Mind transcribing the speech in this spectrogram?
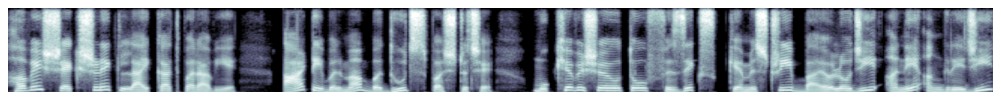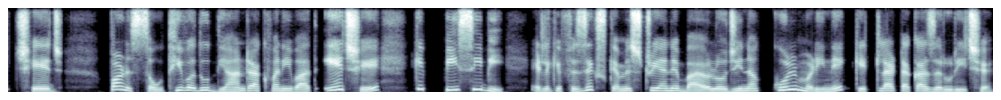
હવે શૈક્ષણિક લાયકાત પર આવીએ. આ ટેબલમાં બધું જ સ્પષ્ટ છે. મુખ્ય વિષયો તો ફિઝિક્સ, કેમિસ્ટ્રી, બાયોલોજી અને અંગ્રેજી છે જ. પણ સૌથી વધુ ધ્યાન રાખવાની વાત એ છે કે પીસીબી એટલે કે ફિઝિક્સ, કેમિસ્ટ્રી અને બાયોલોજીના કુલ મળીને કેટલા ટકા જરૂરી છે.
